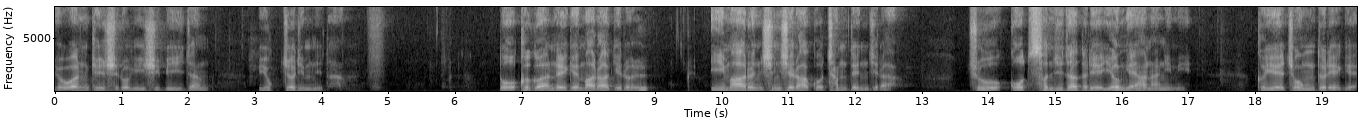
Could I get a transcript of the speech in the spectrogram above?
요한계시록 22장 6절입니다. 또 그가 내게 말하기를 이 말은 신실하고 참된지라 주 곧 선지자들의 영의 하나님이 그의 종들에게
